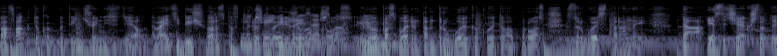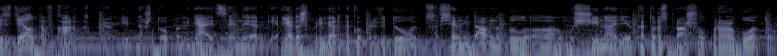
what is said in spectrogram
По факту, как бы ты ничего не сделал. Давай я тебе еще раз повторю твои же вопросы. Или мы посмотрим там другой какой-то вопрос с другой стороны. Да, если человек что-то сделал, там в картах прям видно, что поменяется энергия. Я даже пример такой приведу. Вот совсем недавно был э, мужчина один, который спрашивал про работу.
